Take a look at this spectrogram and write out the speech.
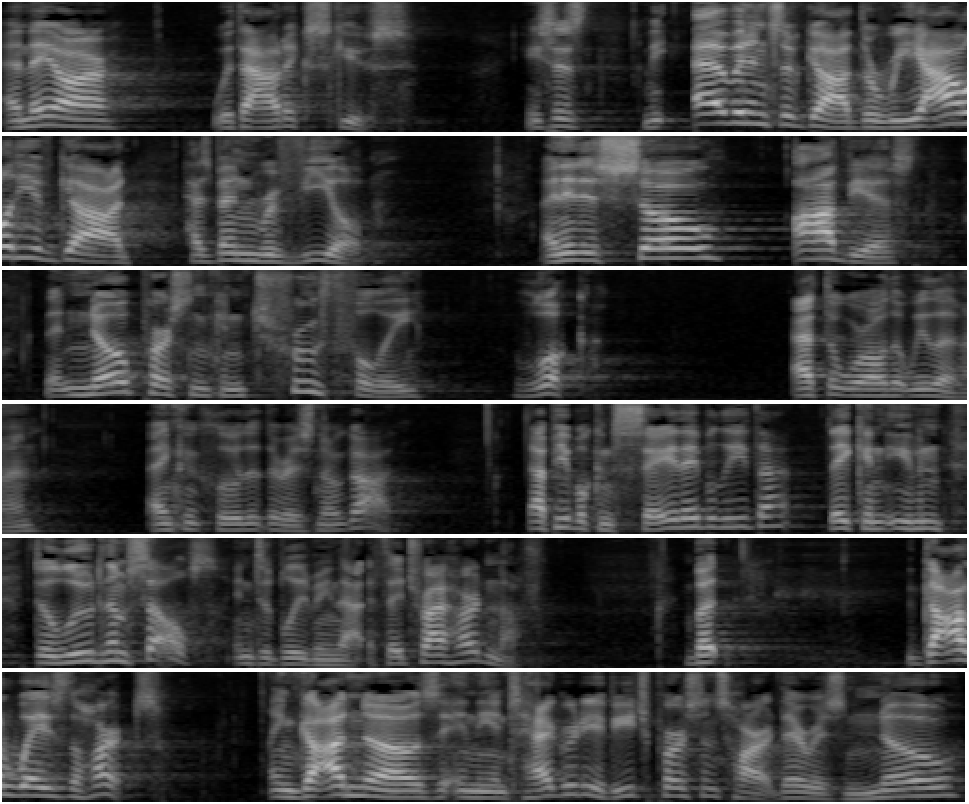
and they are without excuse. He says, The evidence of God, the reality of God, has been revealed. And it is so obvious that no person can truthfully look at the world that we live in and conclude that there is no God. Now, people can say they believe that. They can even delude themselves into believing that if they try hard enough. But God weighs the hearts. And God knows that in the integrity of each person's heart, there is no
